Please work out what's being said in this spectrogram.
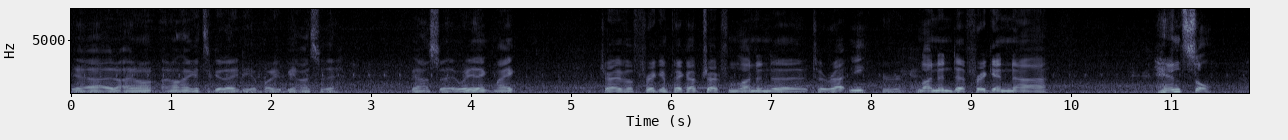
yeah, I, I don't I don't think it's a good idea, buddy. To be honest with you. To be honest with you. What do you think, Mike? drive a friggin' pickup truck from London to, to Rodney or London to friggin' uh, Hensall. No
